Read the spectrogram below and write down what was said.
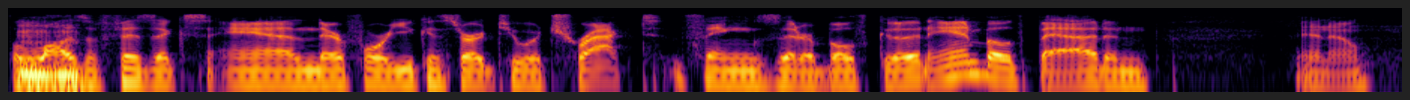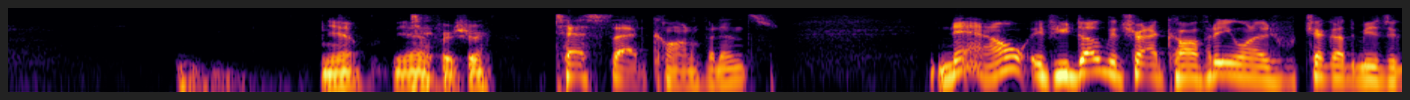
the mm-hmm. laws of physics, and therefore you can start to attract things that are both good and both bad, and you know yep yeah for sure test that confidence. Now, if you dug the track Confident, you want to check out the music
